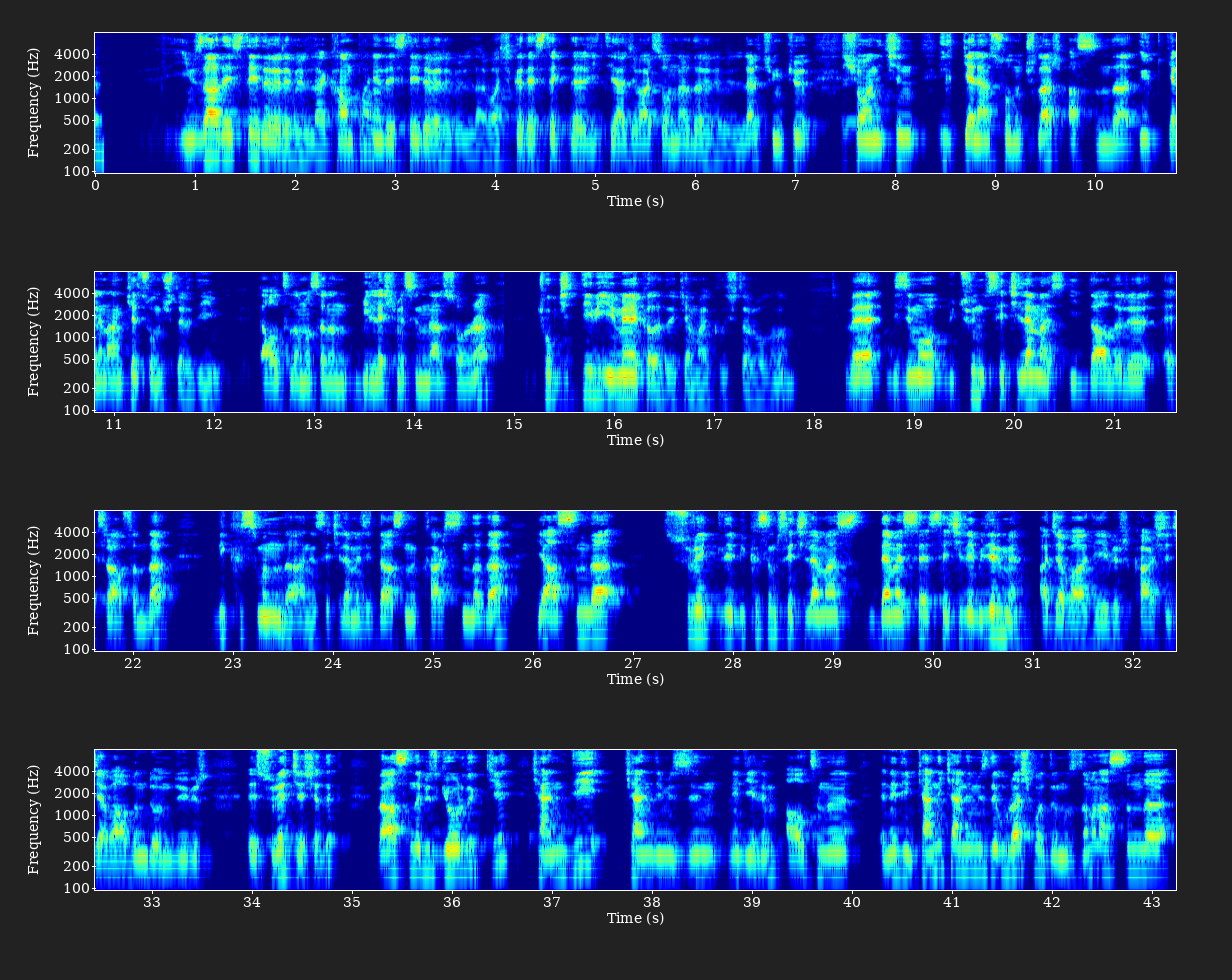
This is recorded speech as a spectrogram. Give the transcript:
imza desteği de verebilirler, kampanya desteği de verebilirler. Başka destekler ihtiyacı varsa onları da verebilirler. Çünkü şu an için ilk gelen sonuçlar aslında ilk gelen anket sonuçları diyeyim. Altılı Masa'nın birleşmesinden sonra çok ciddi bir ivme yakaladı Kemal Kılıçdaroğlu'nun. Ve bizim o bütün seçilemez iddiaları etrafında bir kısmının da hani seçilemez iddiasının karşısında da ya aslında sürekli bir kısım seçilemez demese seçilebilir mi acaba diye bir karşı cevabın döndüğü bir e, süreç yaşadık. Ve aslında biz gördük ki kendi kendimizin ne diyelim altını e, ne diyeyim kendi kendimizle uğraşmadığımız zaman aslında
